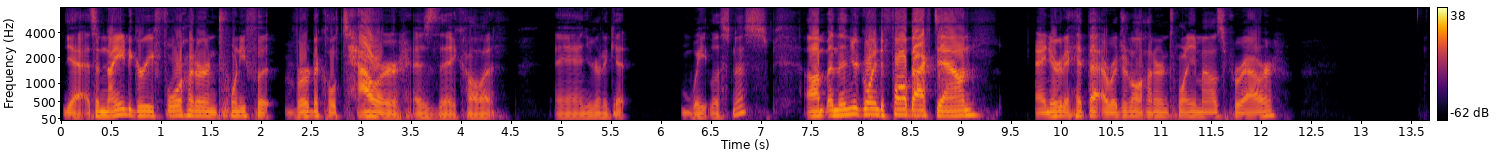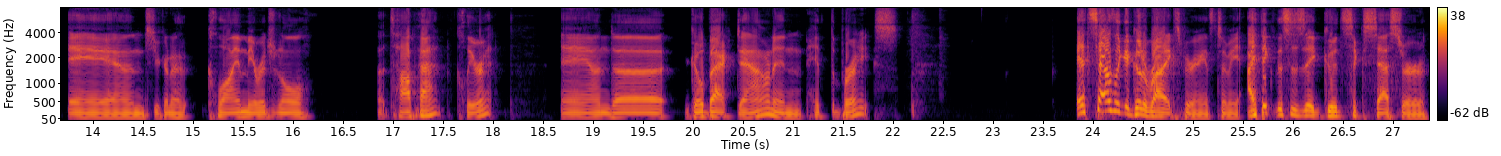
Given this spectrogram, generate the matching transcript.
yeah, it's a 90 degree 420 foot vertical tower as they call it and you're going to get weightlessness. Um, and then you're going to fall back down and you're going to hit that original 120 miles per hour and you're gonna climb the original uh, top hat, clear it, and uh, go back down and hit the brakes. It sounds like a good ride experience to me. I think this is a good successor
